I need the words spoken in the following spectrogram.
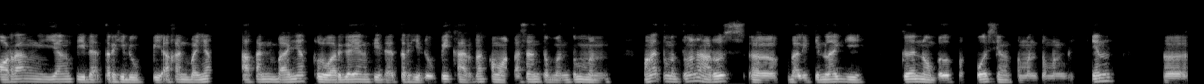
orang yang tidak terhidupi akan banyak akan banyak keluarga yang tidak terhidupi karena kemalasan teman-teman. Maka teman-teman harus uh, balikin lagi ke noble purpose yang teman-teman bikin uh,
